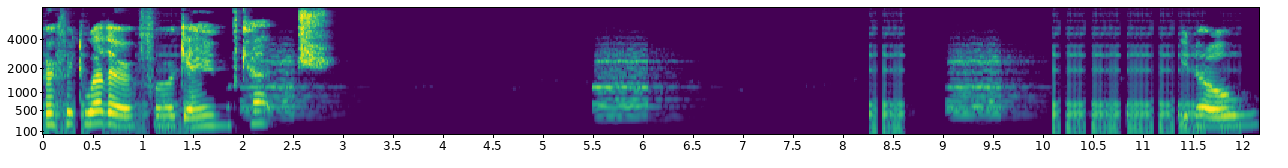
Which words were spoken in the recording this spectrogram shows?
Perfect weather for a game of catch. You know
